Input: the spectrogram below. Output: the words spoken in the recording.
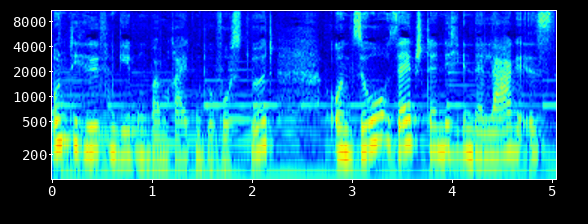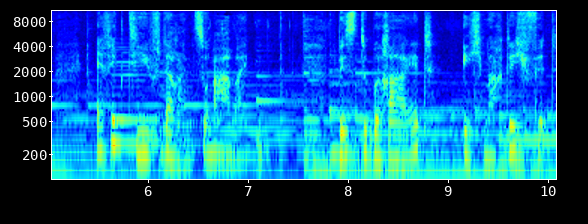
und die Hilfengebung beim Reiten bewusst wird und so selbstständig in der Lage ist, effektiv daran zu arbeiten. Bist du bereit? Ich mache dich fit.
